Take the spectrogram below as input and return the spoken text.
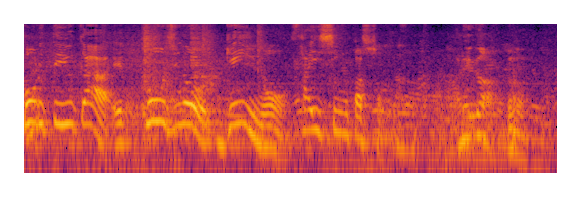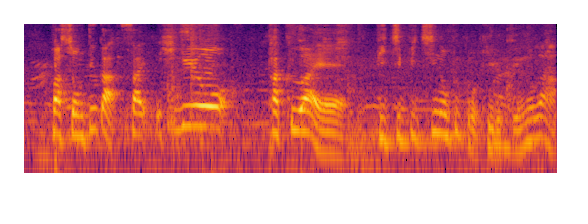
ポールっていうか、え当時のゲイの最新ファッション。あれが。うん。ファッションっていうかさひげを蓄えピチピチの服を着るっていうのが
